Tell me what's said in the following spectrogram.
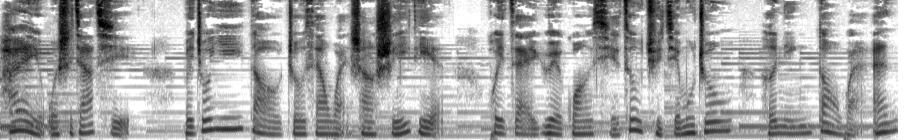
嗨，我是佳琪。每周一到周三晚上十一点，会在月光协奏曲节目中和您道晚安。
